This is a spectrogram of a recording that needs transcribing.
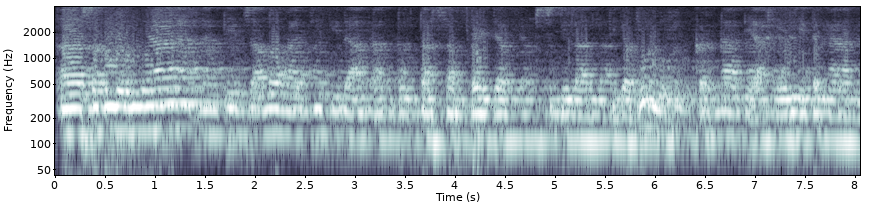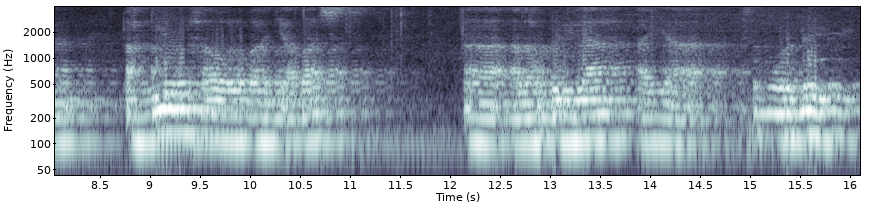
Uh, sebelumnya nanti insya Allah ngaji tidak akan tuntas sampai jam 9.30 karena diakhiri dengan tahlil haul Haji Abbas. Uh, Alhamdulillah ayah semur deui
